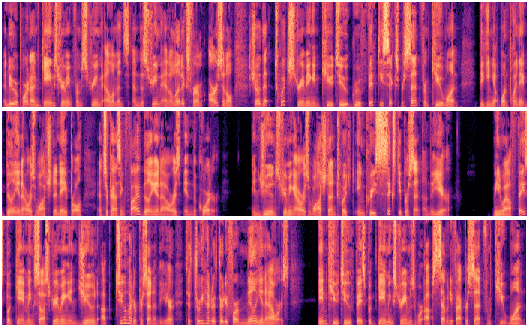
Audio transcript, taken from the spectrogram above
A new report on game streaming from Stream Elements and the stream analytics firm Arsenal showed that Twitch streaming in Q2 grew 56% from Q1, peaking at 1.8 billion hours watched in April and surpassing 5 billion hours in the quarter. In June, streaming hours watched on Twitch increased 60% on the year. Meanwhile, Facebook gaming saw streaming in June up 200% of the year to 334 million hours. In Q2, Facebook gaming streams were up 75% from Q1.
